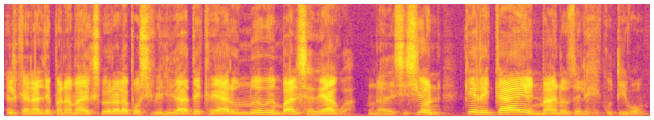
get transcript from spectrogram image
El Canal de Panamá explora la posibilidad de crear un nuevo embalse de agua, una decisión que recae en manos del Ejecutivo.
